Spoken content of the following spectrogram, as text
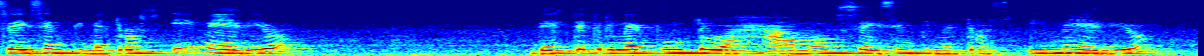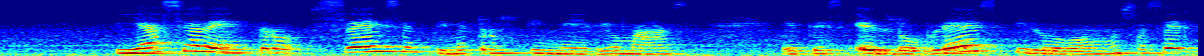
6 centímetros y medio. De este primer punto bajamos 6 centímetros y medio y hacia adentro 6 centímetros y medio más. Este es el doblez y lo vamos a hacer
